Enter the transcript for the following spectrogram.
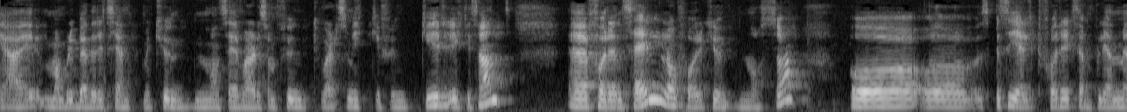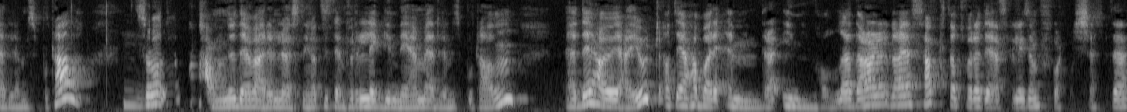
jeg, man blir bedre kjent med kunden, man ser hva er det som funker, hva er det som ikke funker. ikke sant? Uh, for en selv og for kunden også. Og, og spesielt f.eks. i en medlemsportal. Mm. Så kan jo det være en løsning at istedenfor å legge ned medlemsportalen, Eh, det har jo jeg gjort. At jeg har bare endra innholdet. Da har, da har, jeg sagt at for at jeg skal liksom fortsette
